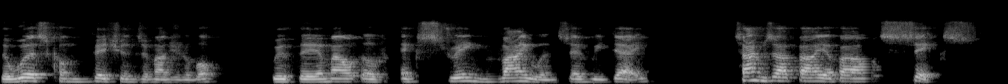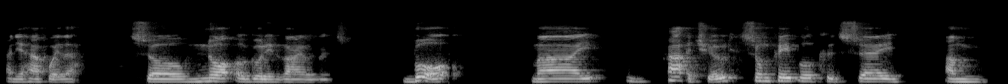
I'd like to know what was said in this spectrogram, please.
the worst conditions imaginable, with the amount of extreme violence every day times that by about six and you're halfway there. So not a good environment. But my attitude, some people could say I'm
